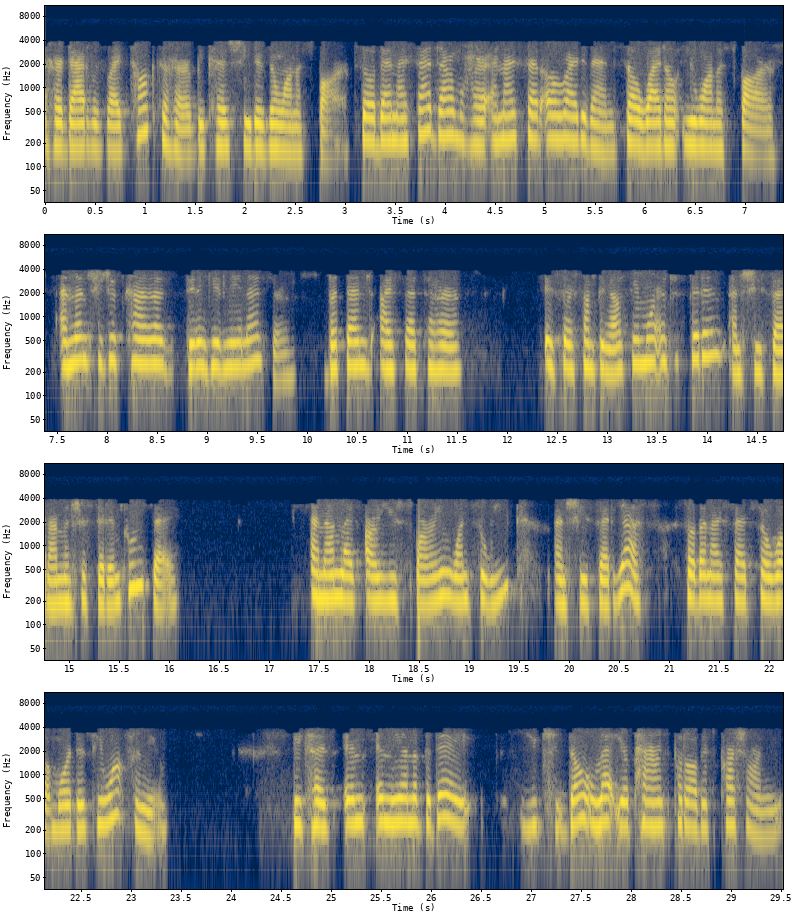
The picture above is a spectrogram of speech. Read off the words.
her dad was like, talk to her because she doesn't want to spar. So then I sat down with her and I said, alrighty then, so why don't you want to spar? And then she just kind of didn't give me an answer. But then I said to her, is there something else you're more interested in? And she said, I'm interested in Poomsae. And I'm like, are you sparring once a week? And she said, yes. So then I said, so what more does he want from you? Because in in the end of the day, you don't let your parents put all this pressure on you.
